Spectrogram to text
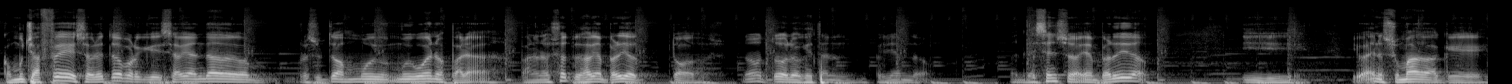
con mucha fe, sobre todo porque se habían dado resultados muy, muy buenos para, para nosotros, habían perdido todos, ¿no? todos los que están peleando el descenso habían perdido. Y, bueno, sumado a que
